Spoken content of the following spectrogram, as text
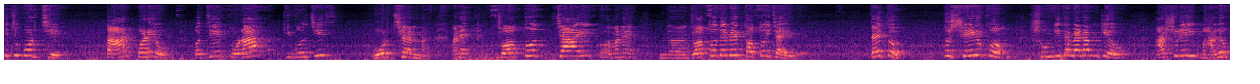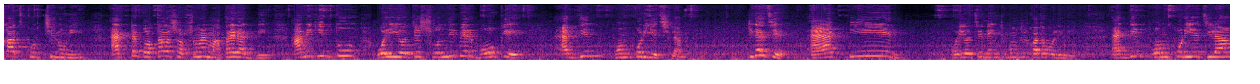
কিছু করছে, তারপরেও হচ্ছে তোরা কি বলছিস? ভরছে আর না। মানে যত চাই মানে যত দেবে ততই চাইবে। তাই তো? তো সেই রকম সঙ্গীতা ম্যাডামকেও আসলেই ভালো কাজ করছেন উনি। একটা কথা সবসময় মাথায় রাখবি, আমি কিন্তু ওই হচ্ছে সন্দীপের বউকে একদিন ফোন করিয়েছিলাম, ঠিক আছে? একদিন, ওই হচ্ছে নেংটি ফোনটির কথা বলিনি, একদিন ফোন করিয়েছিলাম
